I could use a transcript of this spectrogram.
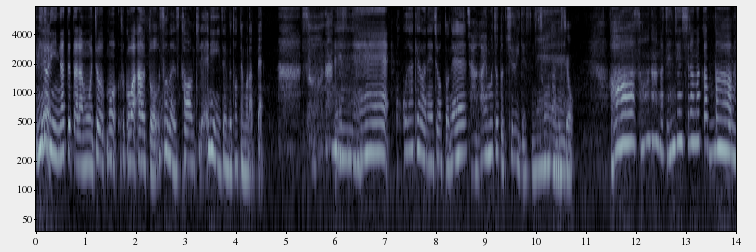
緑になってたらもうちょもうそこはアウト。そうなんです皮をきれいに全部取ってもらってそうなんですね。ここだけはねちょっとねじゃがいもちょっと注意ですね。そうなんです。よ。ああそうなんだ全然知らなかった。うん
